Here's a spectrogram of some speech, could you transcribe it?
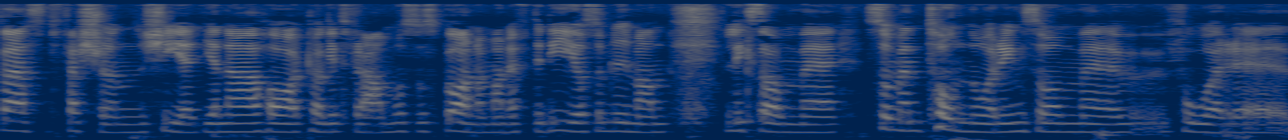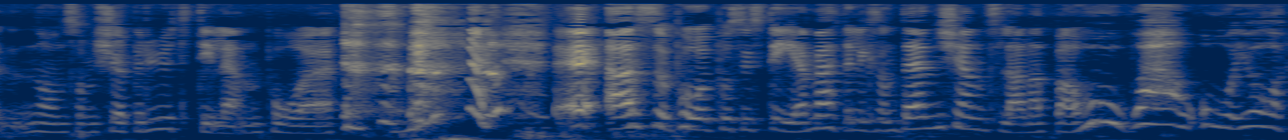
fast fashion kedjorna har tagit fram och så spanar man efter det och så blir man liksom eh, som en tonåring som eh, får eh, någon som köper ut till en på Alltså på, på systemet, liksom den känslan att bara oh, wow, oh, ja,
